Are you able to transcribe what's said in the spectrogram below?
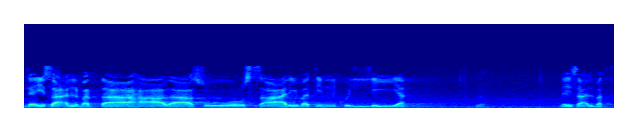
ليس البتة هذا سور السالبة الكلية. ليس البتة.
